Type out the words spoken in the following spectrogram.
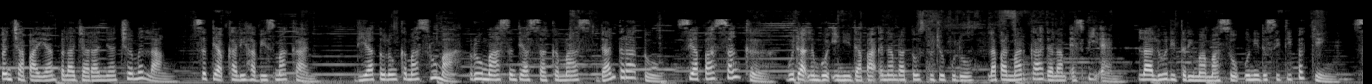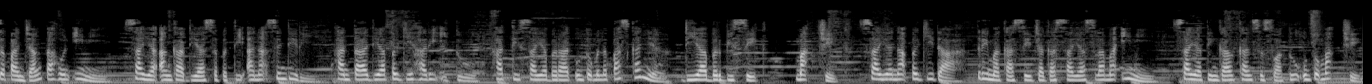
Pencapaian pelajarannya cemerlang. Setiap kali habis makan, dia tolong kemas rumah. Rumah sentiasa kemas dan teratur. Siapa sangka, budak lembut ini dapat 678 markah dalam SPM. Lalu diterima masuk Universiti Peking. Sepanjang tahun ini, saya anggap dia seperti anak sendiri. Hantar dia pergi hari itu, hati saya berat untuk melepaskannya. Dia berbisik, Makcik, saya nak pergi dah. Terima kasih jaga saya selama ini. Saya tinggalkan sesuatu untuk Makcik.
